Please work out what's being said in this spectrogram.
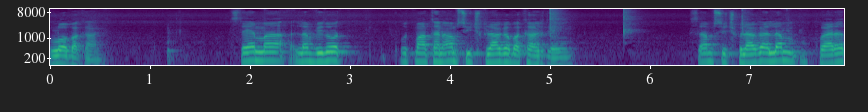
گڵۆبەکان. سێمە لەم ڤیدۆ وتمان تەنها ئەم سویچ پلاگە بەکاردێنین. سەم سویچ پلاگە لەم خوارە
